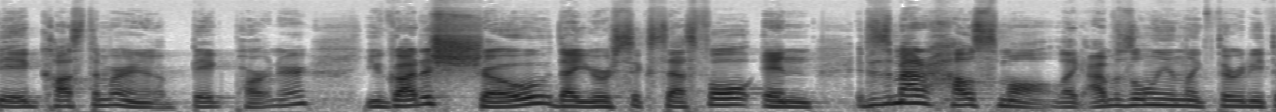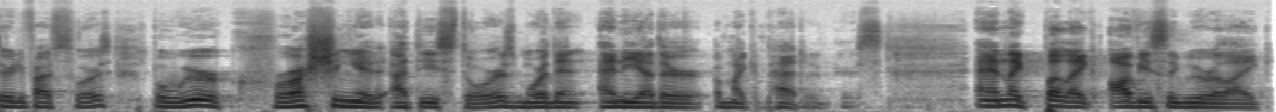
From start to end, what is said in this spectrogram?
big customer and a big partner, you got to show that you're successful And it doesn't matter how small. Like I was only in like 30, 35 stores, but we were crushing it at these stores more than any other of my competitors. And like but like obviously we were like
